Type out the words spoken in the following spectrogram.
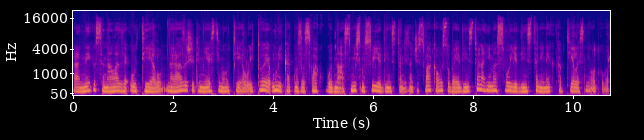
nego se nalaze u tijelu, na različitim mjestima u tijelu i to je unikatno za svakog od nas. Mi smo svi jedinstveni, znači svaka osoba je jedinstvena, ima svoj jedinstveni nekakav tjelesni odgovor.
